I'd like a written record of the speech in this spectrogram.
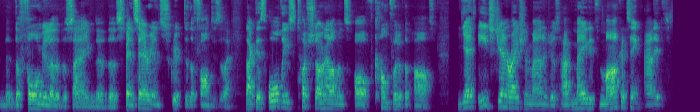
the, the formula the same, the, the Spencerian script of the font is the same. Like there's all these touchstone elements of comfort of the past. Yet each generation of managers have made its marketing and its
